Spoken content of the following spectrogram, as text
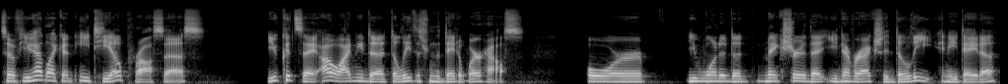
So if you had like an ETL process, you could say, oh, I need to delete this from the data warehouse. Or you wanted to make sure that you never actually delete any data,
